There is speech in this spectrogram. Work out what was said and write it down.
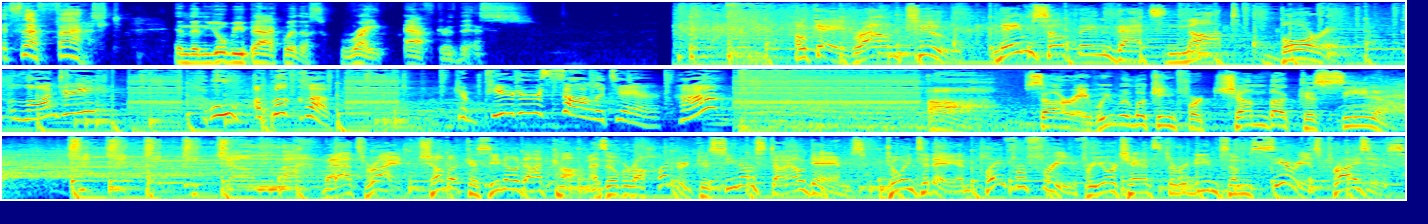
It's that fast. And then you'll be back with us right after this. Okay, round two. Name something that's not boring. A laundry? Ooh, a book club. Computer solitaire, huh? Ah, oh, sorry, we were looking for Chumba Casino. That's right. ChumbaCasino.com has over 100 casino style games. Join today and play for free for your chance to redeem some serious prizes.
